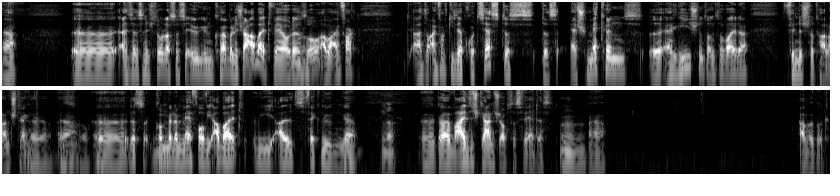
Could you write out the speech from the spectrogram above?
Ja. Äh, also es ist nicht so, dass das irgendwie eine körperliche Arbeit wäre Mhm. oder so, aber einfach, also einfach dieser Prozess des, des Erschmeckens, äh, Erriechens und so weiter, finde ich total anstrengend. Ja, ja, das Ja, äh, das kommt mir dann mehr vor wie Arbeit, wie als Vergnügen. Gell? Äh, da weiß ich gar nicht, ob es das wert ist. Mhm. Ja. Aber gut.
